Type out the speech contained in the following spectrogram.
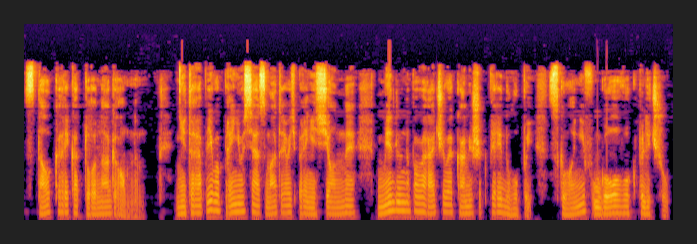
стал карикатурно огромным. Неторопливо принялся осматривать принесенное, медленно поворачивая камешек перед лупой, склонив голову к плечу.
